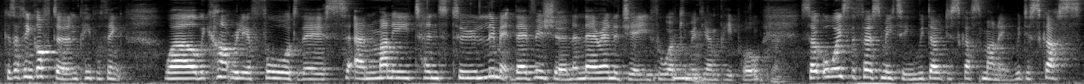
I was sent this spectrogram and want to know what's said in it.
because I think often people think, well, we can't really afford this, and money tends to limit their vision and their energy for working with young people. So always the first meeting, we don't discuss money. We discuss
